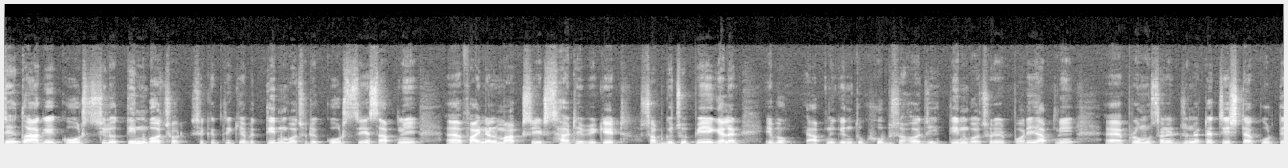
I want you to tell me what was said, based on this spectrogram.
যেহেতু আগে কোর্স ছিল তিন বছর, সেক্ষেত্রে কী হবে? তিন বছরের কোর্স শেষ, আপনি ফাইনাল মার্কশিট সার্টিফিকেট সব কিছু পেয়ে গেলেন এবং আপনি কিন্তু খুব সহজেই তিন বছরের পরে আপনি প্রমোশনের জন্য একটা চেষ্টা করতে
